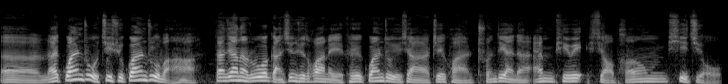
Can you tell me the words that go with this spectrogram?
呃，来关注，继续关注吧，哈。大家呢，如果感兴趣的话呢，也可以关注一下这款纯电的 MPV 小鹏 P9。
